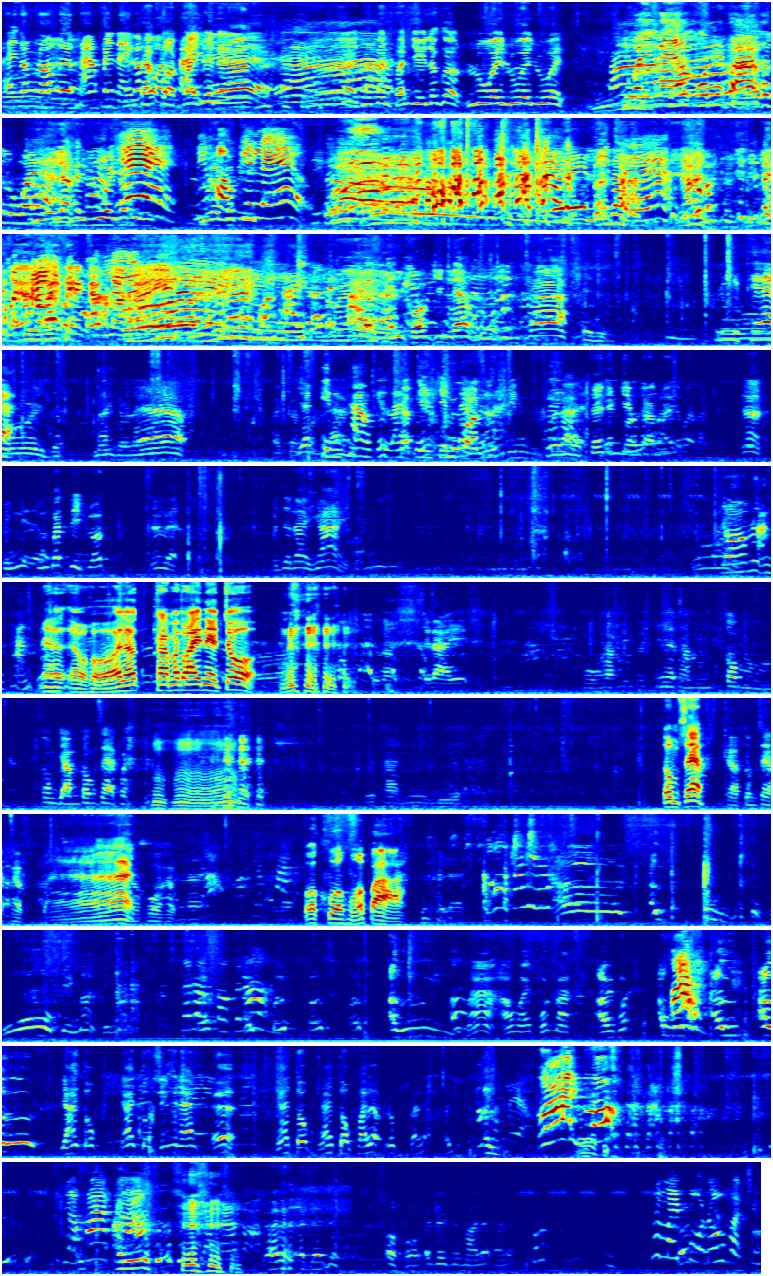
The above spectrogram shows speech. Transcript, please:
ให้น้องๆเดินทางไปไหนก็ทางปปลลออดดภัภัยยด้ด้ววยยนะนะอายุมันฝันยืนแล้วก็รวยรวยรวยรวยแล้วคนฟ้าก็รวยรวยแล้วให้รวยครับอีกมีของกินแล้วว้าวรีบแพ้นั่นมีแต่แล้วให้แข่งกันอย่างไหนมีของกินแล้วรีบแท้โอ้ยนั่นกันแล้ว อย่ากินข้าวกินอะไรครับกินกินก่อนนะกินก็ได้ใจจะกินก่อนไหมอะถุงถุงพลาสติกรถนั่นแหละ มันจะได้ง่ายยอมหลังทันเออโอ้โหแล้วทำอะไรเนี่ยโจ้จะได้หมูครับนี่จะทำต้มต้มยำต้มแซ่บไปอื้อหือทานนี่ดีต้มแซ่บครับต้มแซ่บครับปาด ข้าวคั่วครับ พ่อครัวหัวป่า เอาเอาโอ้โหเก่งมากเก่งมากแล้วเราตอบไปแล้ว ปึ๊บปึ๊บปึ๊บเอ้ยมาเอาไม้พดมาเอาไม้พดเอาเออเอออย่าให้ตกอย่าให้ตกเสียงคะแนนเอออย่าให้ตกอย่าให้ตกไปแล้วลุกไปแล้วไปแล้วเอ้ยโอ้ยอย่าพลาดเออเออเดินเดินโอ้โหเดินเดินมาแล้วมาแล้ว ทำไมปู่ดูเหมือนชิว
